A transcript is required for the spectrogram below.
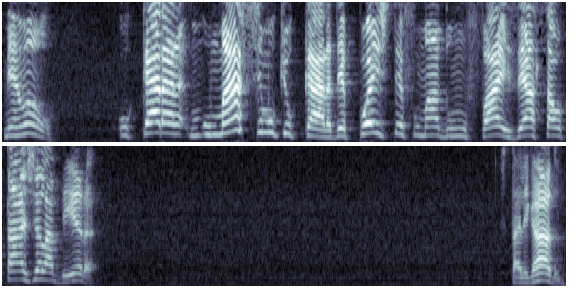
Meu irmão, o cara, o máximo que o cara, depois de ter fumado um, faz é assaltar a geladeira. Tá ligado?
